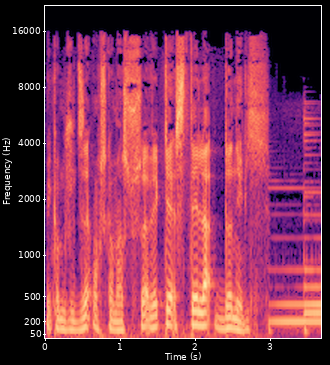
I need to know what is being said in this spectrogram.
Mais comme je vous disais, on se commence tout ça avec Stella Donnelly.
